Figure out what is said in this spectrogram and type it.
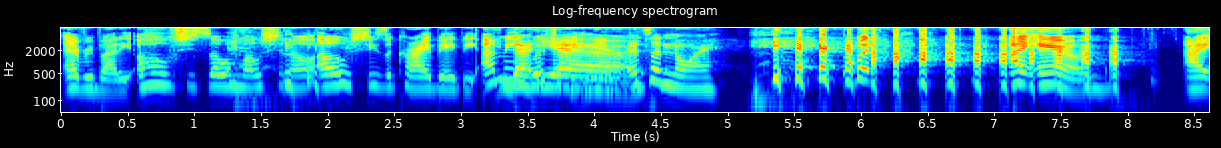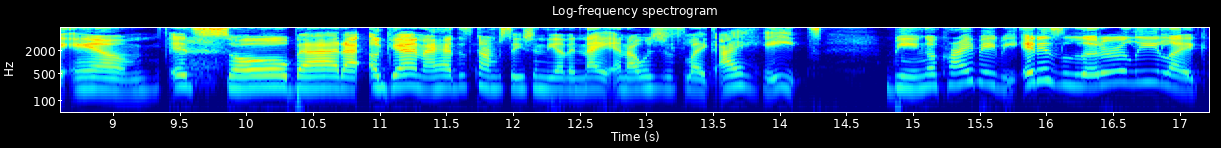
everybody, oh, she's so emotional. oh, she's a crybaby. I mean, That- which I am. it's annoying. but I am. I am. It's so bad. I, again, I had this conversation the other night, and I was just like, I hate being a crybaby. It is literally like,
